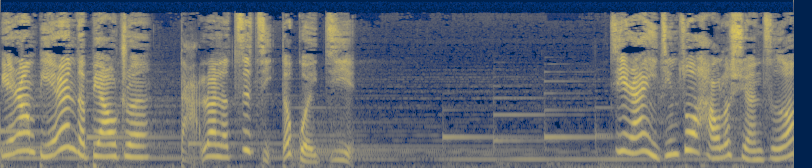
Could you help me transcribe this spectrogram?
别让别人的标准打乱了自己的轨迹。既然已经做好了选择，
